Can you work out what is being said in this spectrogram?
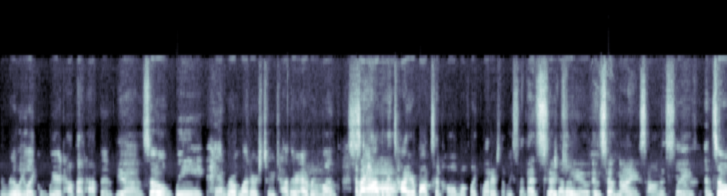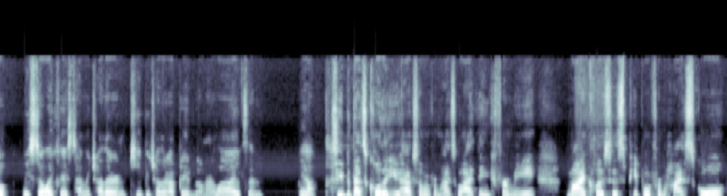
really like weird how that happened. Yeah. So we hand wrote letters to each other every month. And I have an entire box at home of like letters that we sent That's to so each other. cute and so nice, honestly. Yeah. And so we still like FaceTime each other and keep each other updated on our lives and yeah. See, but that's cool that you have someone from high school. I think for me, my closest people from high school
